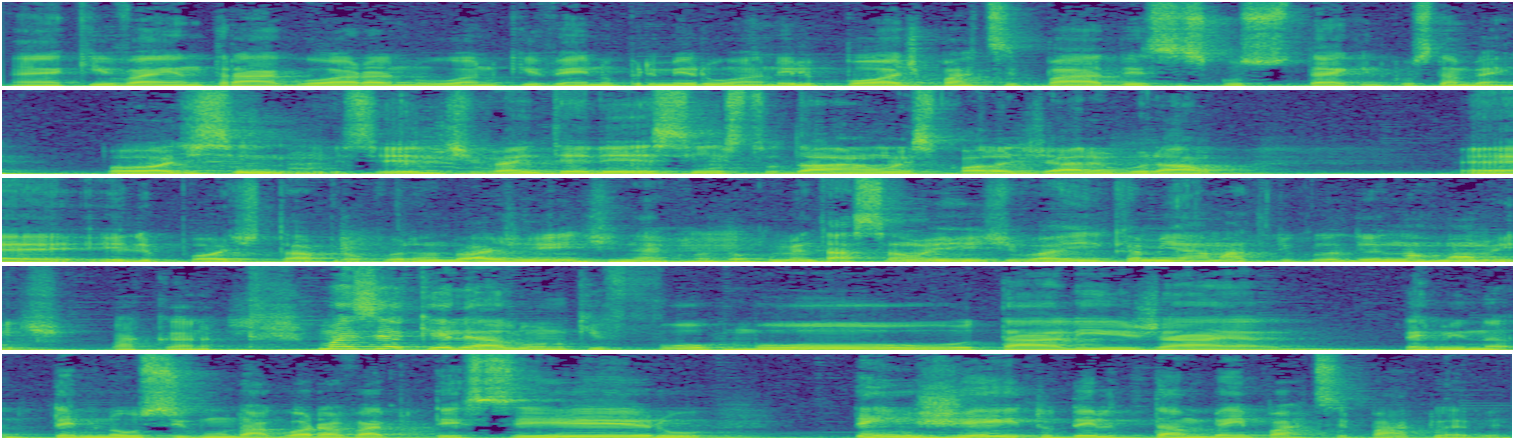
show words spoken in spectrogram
né, que vai entrar agora no ano que vem, no primeiro ano, ele pode participar desses cursos técnicos também? Pode sim. Se ele tiver interesse em estudar uma escola de área rural, é, ele pode estar tá procurando a gente, né, uhum. com a documentação, e a gente vai encaminhar a matrícula dele normalmente. Bacana. Mas e aquele aluno que formou, tá ali já termina, terminou o segundo agora, vai para o terceiro? Tem jeito dele também participar, Kleber?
